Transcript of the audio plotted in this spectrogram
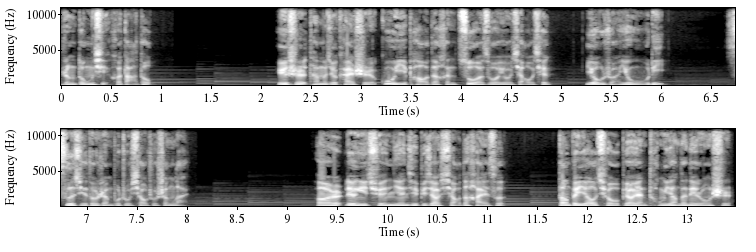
扔东西和打斗，于是他们就开始故意跑得很做作又矫情，又软又无力。自己都忍不住笑出声来，而另一群年纪比较小的孩子，当被要求表演同样的内容时，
